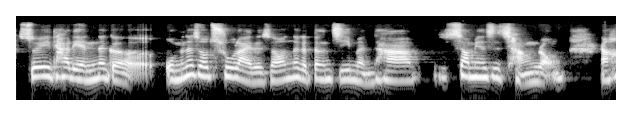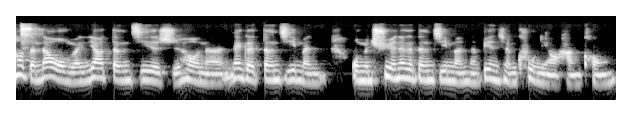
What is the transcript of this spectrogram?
所以他连那个我们那时候出来的时候，那个登机门它上面是长荣，然后等到我们要登机的时候呢，那个登机门我们去的那个登机门呢变成酷鸟航空，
